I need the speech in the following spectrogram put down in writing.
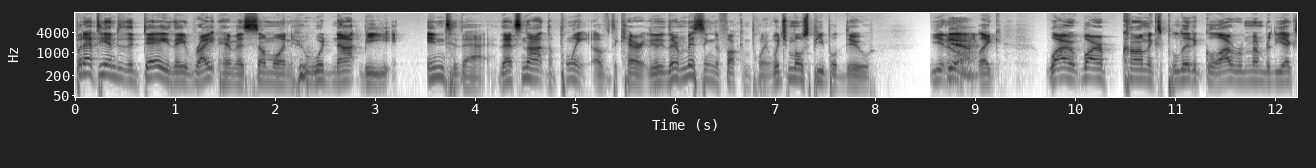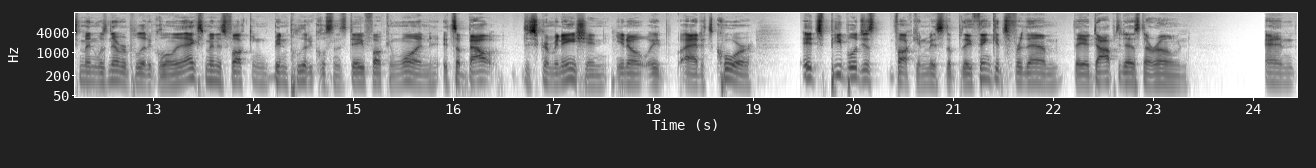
But at the end of the day, they write him as someone who would not be into that. That's not the point of the character. They're missing the fucking point, which most people do. You know, Yeah. like why why are comics political? I remember the X Men was never political, and the X Men has fucking been political since day fucking one. It's about discrimination, you know, it, at its core. It's people just fucking miss the. They think it's for them. They adopt it as their own, and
